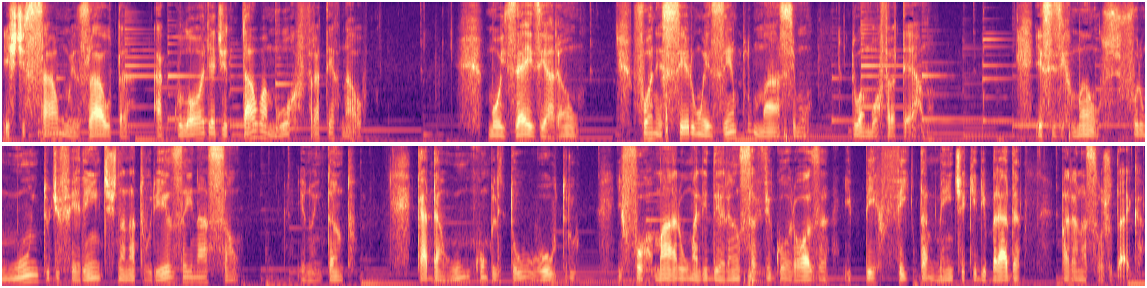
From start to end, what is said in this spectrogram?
Este salmo exalta a glória de tal amor fraternal. Moisés e Arão forneceram um exemplo máximo do amor fraterno. Esses irmãos foram muito diferentes na natureza e na ação, e, no entanto, cada um completou o outro e formaram uma liderança vigorosa e perfeitamente equilibrada para a nação judaica.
